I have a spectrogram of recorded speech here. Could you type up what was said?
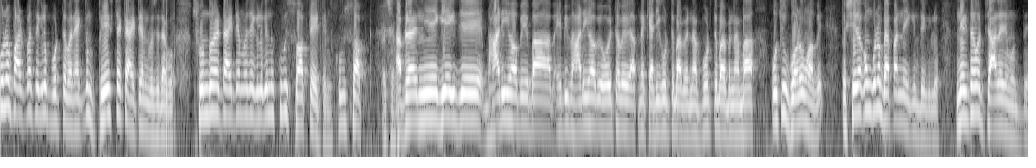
কোনো পারপাস এগুলো পড়তে পারেন। একদম বেস্ট একটা আইটেম রয়েছে দেখো। সুন্দর একটা আইটেম রয়েছে এগুলো কিন্তু খুবই সফট আইটেম খুবই সফট আচ্ছা। আপনারা নিয়ে গিয়ে যে ভারী হবে বা হেভি ভারী হবে ওয়েট হবে আপনার ক্যারি করতে পারবেন না পড়তে পারবেন না বা প্রচুর গরম হবে তো সেরকম কোনো ব্যাপার নেই কিন্তু এগুলো। নেক্সট দেখো জালের মধ্যে।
